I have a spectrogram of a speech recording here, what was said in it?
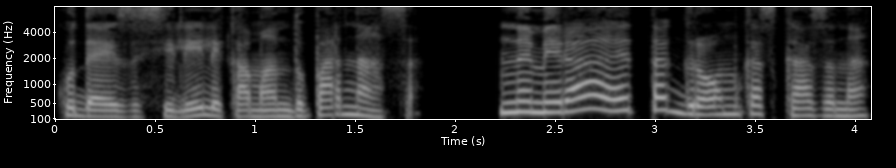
куда и заселили команду Парнаса. Номера — это громко сказано.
